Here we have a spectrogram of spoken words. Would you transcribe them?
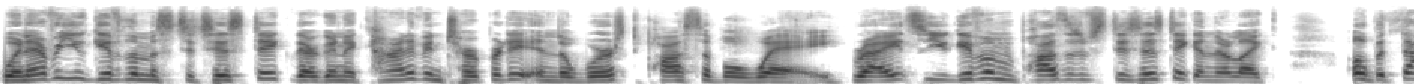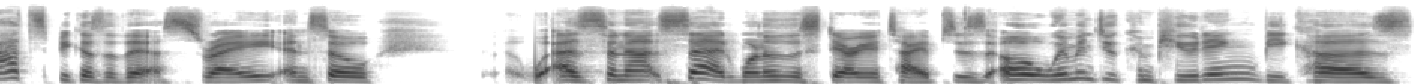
whenever you give them a statistic, they're going to kind of interpret it in the worst possible way, right? So you give them a positive statistic and they're like, oh, but that's because of this, right? And so, as Sana said, one of the stereotypes is, oh, women do computing because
